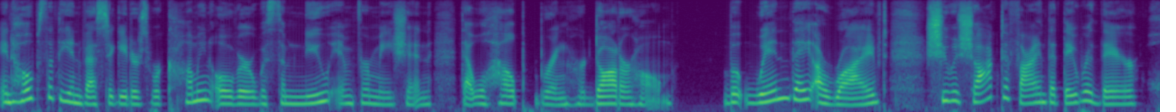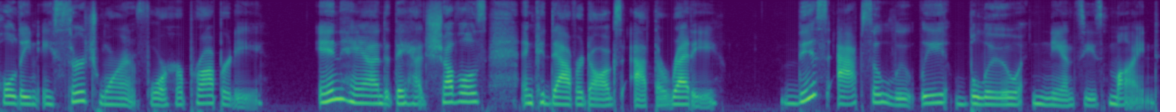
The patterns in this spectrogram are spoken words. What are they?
in hopes that the investigators were coming over with some new information that will help bring her daughter home. But when they arrived, she was shocked to find that they were there holding a search warrant for her property. In hand, they had shovels and cadaver dogs at the ready. This absolutely blew Nancy's mind.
